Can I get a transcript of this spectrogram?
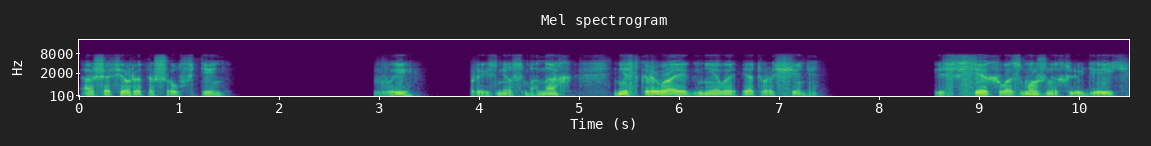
а шофер отошел в тень. «Вы?» — произнес монах, не скрывая гнева и отвращения. «Из всех возможных людей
